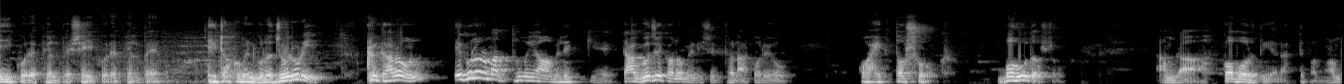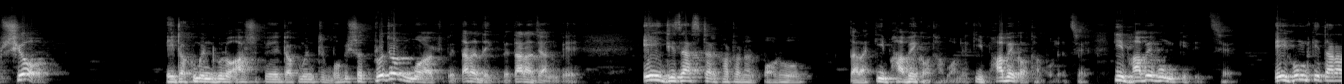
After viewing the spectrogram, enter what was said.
এই করে ফেলবে, সেই করে ফেলবে। এই ডকুমেন্টগুলো জরুরি, কারণ এগুলোর মাধ্যমে আওয়ামী লীগকে কাগজে কলমে নিষিদ্ধ না করেও কয়েক দশক, বহু দশক আমরা কবর দিয়ে রাখতে পারব। আম শিওর এই ডকুমেন্টগুলো আসবে ডকুমেন্টের ভবিষ্যৎ প্রজন্ম আসবে, তারা দেখবে, তারা জানবে। এই ডিজাস্টার ঘটনার পরও তারা কীভাবে কথা বলে, কীভাবে কথা বলেছে, কীভাবে হুমকি দিচ্ছে? এই হুমকি তারা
